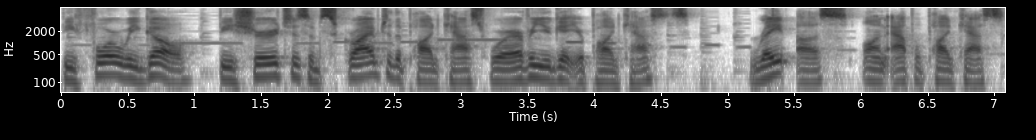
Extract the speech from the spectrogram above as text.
Before we go, be sure to subscribe to the podcast wherever you get your podcasts, rate us on Apple Podcasts,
